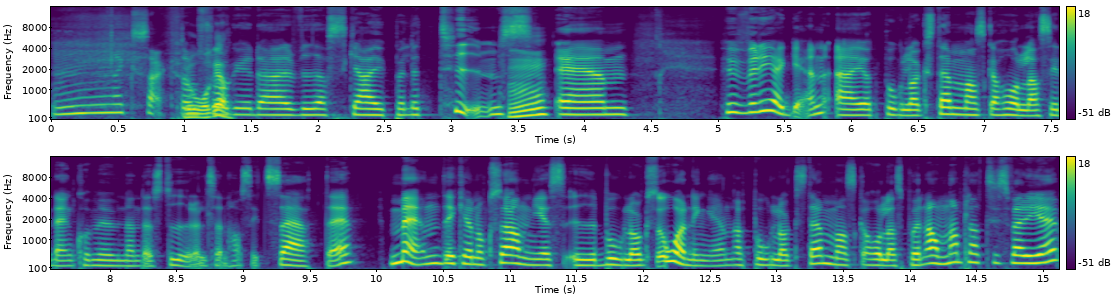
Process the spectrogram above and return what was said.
Mm, exakt, Frågan. de frågar ju där via Skype eller Teams. Mm. Ehm, huvudregeln är ju att bolagsstämman ska hållas i den kommunen där styrelsen har sitt säte. Men det kan också anges i bolagsordningen att bolagsstämman ska hållas på en annan plats i Sverige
